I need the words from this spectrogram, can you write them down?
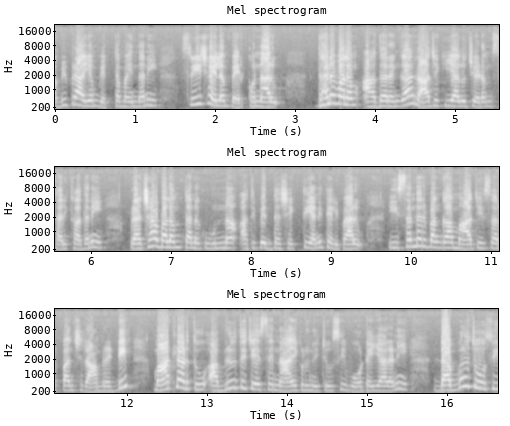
అభిప్రాయం వ్యక్తమైందని శ్రీశైలం పేర్కొన్నారు. ధనబలం ఆధారంగా రాజకీయాలు చేయడం సరికాదని ప్రజాబలం తనకు ఉన్న అతిపెద్ద శక్తి అని తెలిపారు. ఈ సందర్భంగా మాజీ సర్పంచ్ రామ్రెడ్డి మాట్లాడుతూ అభివృద్ధి చేసే నాయకుడిని చూసి ఓటేయాలని డబ్బులు చూసి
